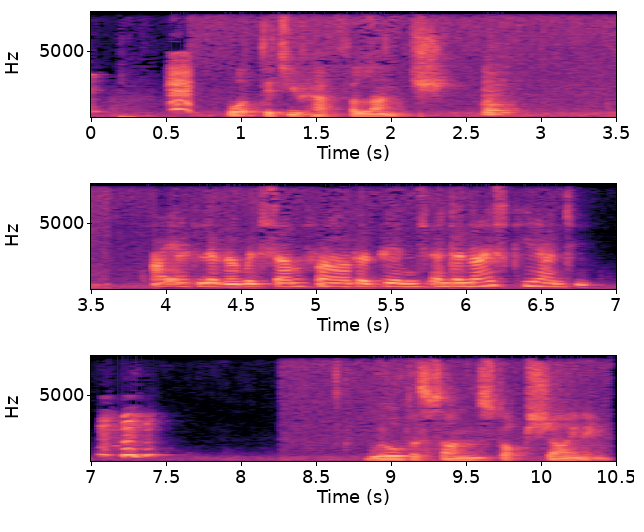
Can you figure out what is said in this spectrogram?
What did you have for lunch? I ate liver with some fava beans and a nice Chianti. Will the sun stop shining?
